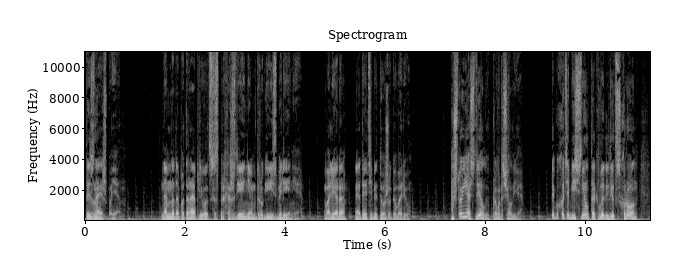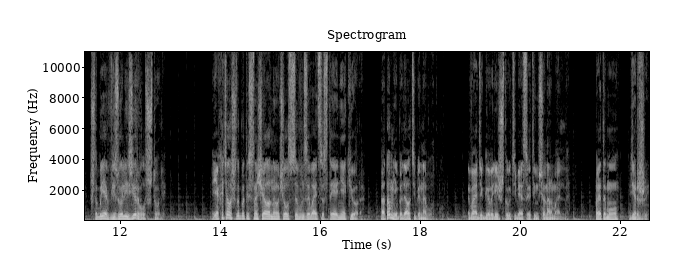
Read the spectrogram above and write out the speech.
Ты знаешь, Баян. Нам надо поторапливаться с прохождением в другие измерения. Валера, это я тебе тоже говорю. А что я сделаю, проворчал я. Ты бы хоть объяснил, как выглядит схрон, чтобы я визуализировал, что ли? Я хотел, чтобы ты сначала научился вызывать состояние Кьора. Потом я бы дал тебе наводку. Вадик говорит, что у тебя с этим все нормально. Поэтому держи.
